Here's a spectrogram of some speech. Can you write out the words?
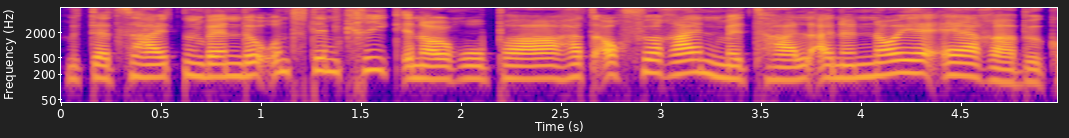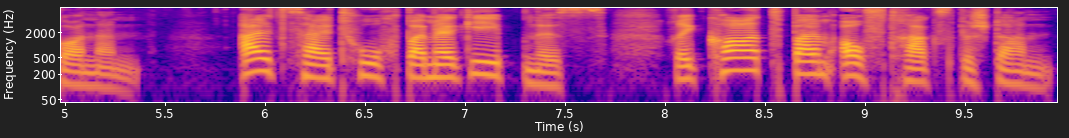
Mit der Zeitenwende und dem Krieg in Europa hat auch für Rheinmetall eine neue Ära begonnen. Allzeithoch beim Ergebnis, Rekord beim Auftragsbestand.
